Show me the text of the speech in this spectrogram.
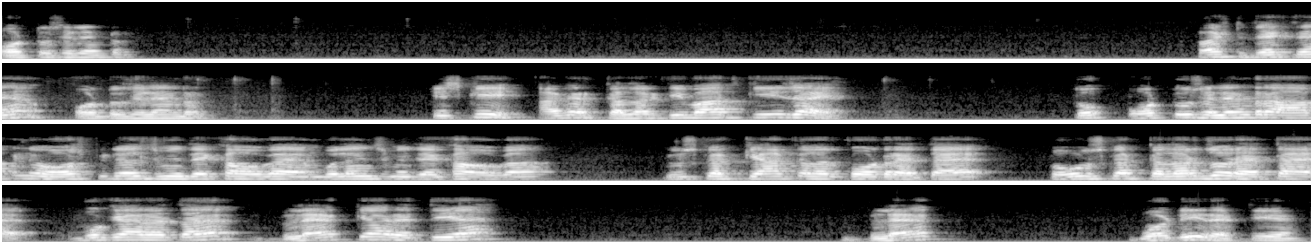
ऑटो सिलेंडर। फ़र्स्ट देखते हैं ऑटो सिलेंडर। इसकी अगर कलर की बात की जाए तो ऑटो सिलेंडर आपने हॉस्पिटल्स में देखा होगा एंबुलेंस में देखा होगा कि उसका क्या कलर कोड रहता है। तो उसका कलर जो रहता है, वो क्या रहता है? ब्लैक क्या रहती है? ब्लैक बॉडी रहती है।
